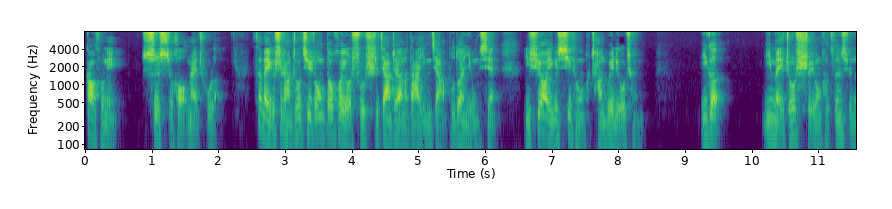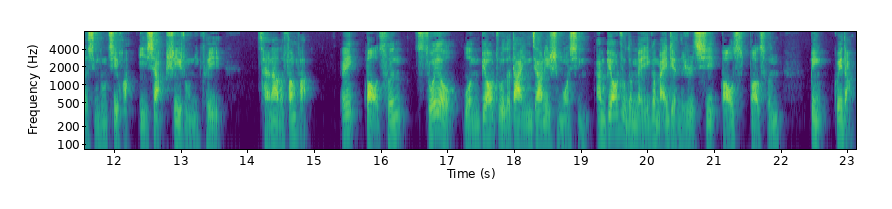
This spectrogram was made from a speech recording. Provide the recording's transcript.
告诉你是时候卖出了。在每个市场周期中，都会有数十家这样的大赢家不断涌现。你需要一个系统和常规流程，一个你每周使用和遵循的行动计划。以下是一种你可以采纳的方法。A. 保存所有我们标注的大赢家历史模型，按标注的每一个买点的日期保保存并归档，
